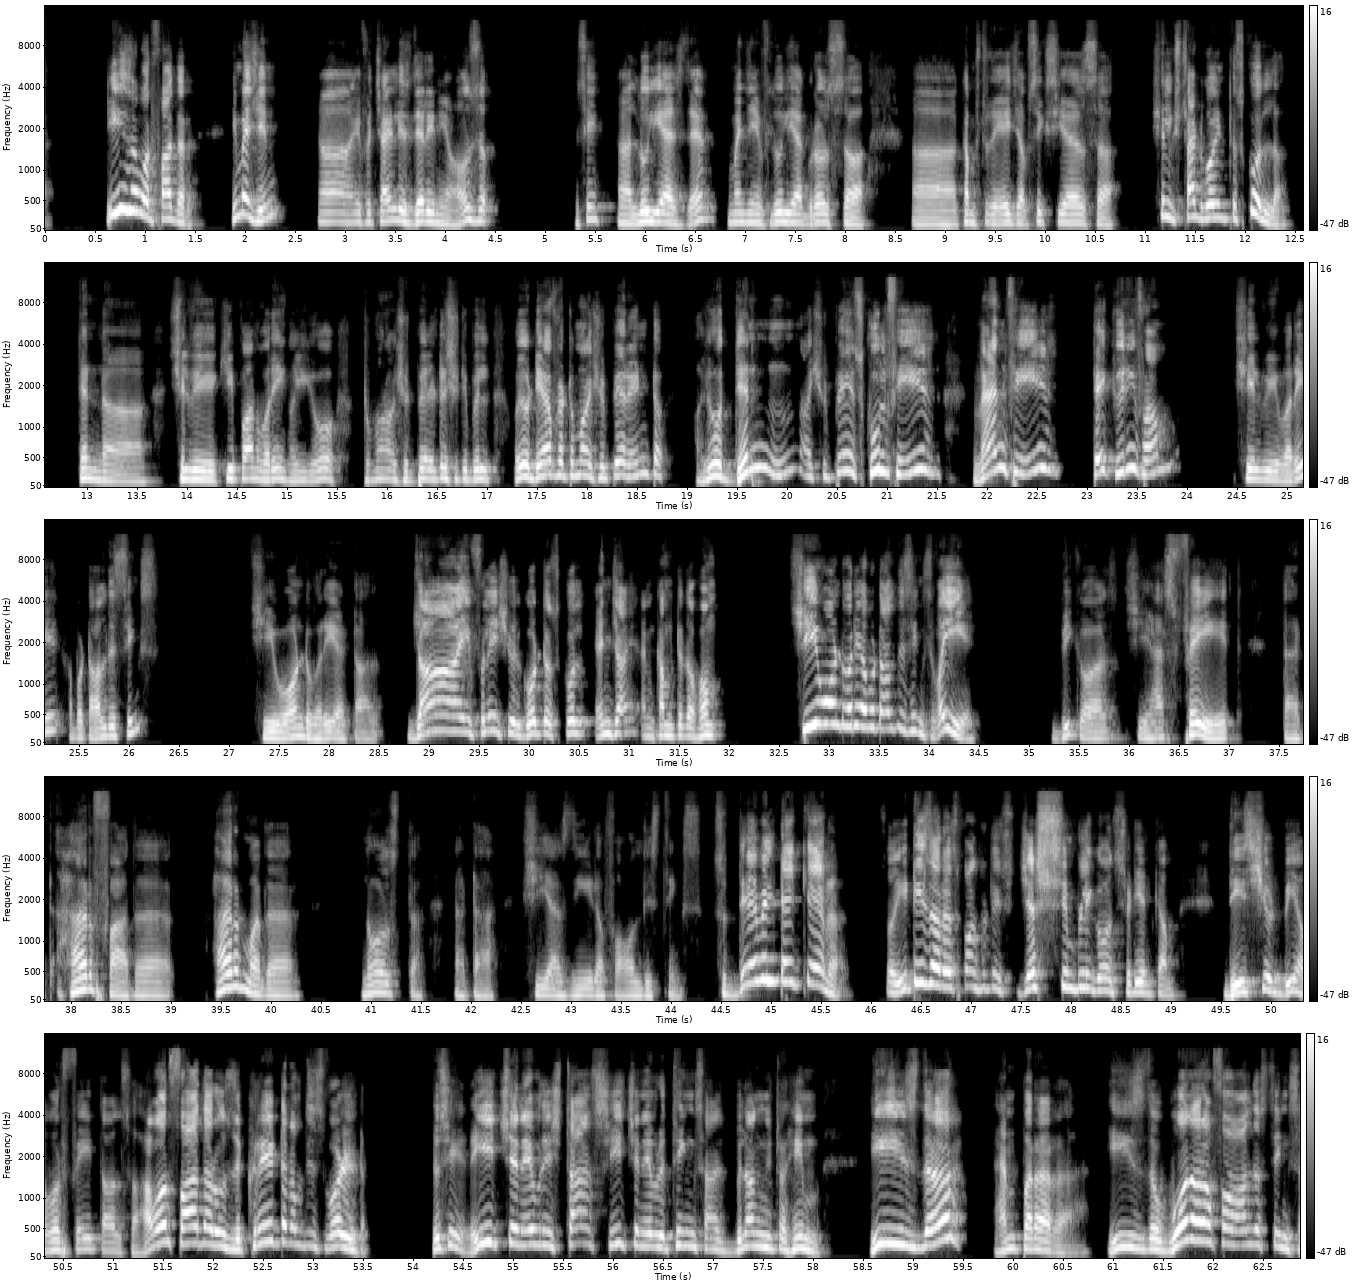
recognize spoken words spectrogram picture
He is our Father. Imagine uh, if a child is there in your house, you see, uh, Lulia is there. Imagine if Lulia grows, uh, uh, comes to the age of six years, uh, she'll start going to school. Then uh, shall we keep on worrying? Ayo, tomorrow I should pay electricity bill. Ayo, day after tomorrow I should pay rent. Ayo, then I should pay school fees, van fees, take uniform. She'll be worry about all these things. She won't worry at all. Joyfully, she will go to school, enjoy, and come to the home. She won't worry about all these things. Why? Because she has faith that her father, her mother knows the, that uh, she has need of all these things. So they will take care. So it is our responsibility. Just simply go and study and come. This should be our faith also. Our Father, who is the creator of this world, you see, each and every star, each and everything is belonging to Him. He is the emperor. He is the owner of all these things.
